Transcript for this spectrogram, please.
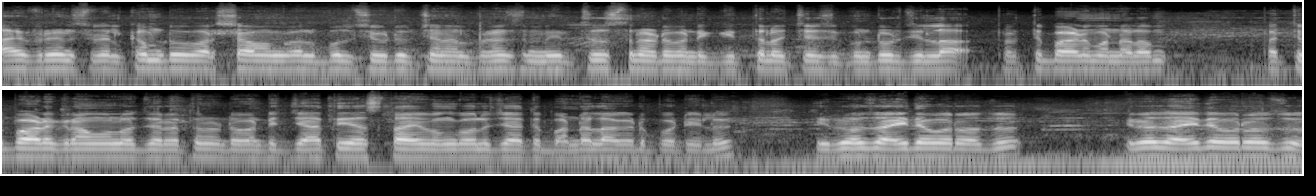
Hi friends welcome to Varsha Ongole bulls YouTube channel friends మీరు చూస్తున్నటువంటి గిత్తలు వచ్చేసి గుంటూరు జిల్లా ప్రతిపాడు మండలం పత్తిపాడు గ్రామంలో జరుగుతున్నటువంటి జాతీయ స్థాయి ఒంగోలు జాతి బండలాగడి పోటీలు. ఈరోజు ఐదవ రోజు ఈరోజు ఐదవ రోజు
